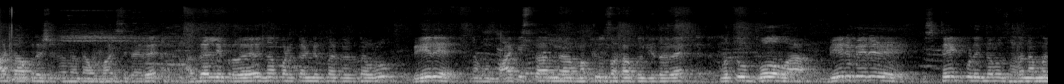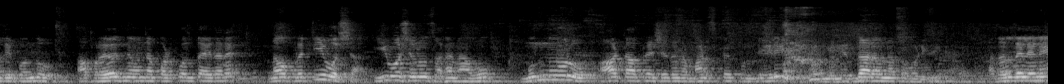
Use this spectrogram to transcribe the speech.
ಆರ್ಟ್ ಆಪರೇಷನ್ ಅನ್ನು ನಾವು ಮಾಡಿಸಿದ್ದೇವೆ. ಅದರಲ್ಲಿ ಪ್ರಯೋಜನ ಪಡ್ಕೊಂಡಿರ್ತಕ್ಕಂಥವರು ಬೇರೆ ನಮ್ಮ ಪಾಕಿಸ್ತಾನದ ಮಕ್ಕಳು ಸಹ ಬಂದಿದ್ದಾವೆ ಮತ್ತು ಗೋವಾ ಬೇರೆ ಬೇರೆ ಸ್ಟೇಟ್ಗಳಿಂದಲೂ ಸಹ ನಮ್ಮಲ್ಲಿ ಬಂದು ಆ ಪ್ರಯೋಜನವನ್ನು ಪಡ್ಕೊತಾ ಇದ್ದಾರೆ. ನಾವು ಪ್ರತಿ ವರ್ಷ ಈ ವರ್ಷವೂ ಸಹ ನಾವು ಮುನ್ನೂರು ಆರ್ಟ್ ಆಪರೇಷನ್ ಮಾಡಿಸ್ಬೇಕು ಅಂತೇಳಿ ಒಂದು ನಿರ್ಧಾರವನ್ನು ತಗೊಂಡಿದ್ದೀವಿ. ಅದಲ್ಲದೇ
